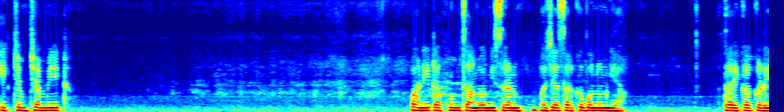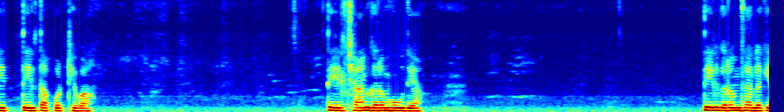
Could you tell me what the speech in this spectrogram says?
एक चमचा मीठ. पाणी टाकून चांगलं मिश्रण भज्यासारखं बनवून घ्या. आता एका कढईत तेल तापत ठेवा. तेल छान गरम होऊ द्या. तेल गरम झालं की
